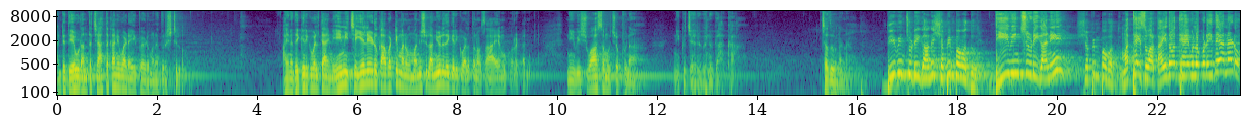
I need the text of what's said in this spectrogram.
అంటే దేవుడు అంత చేతకాని వాడు అయిపోయాడు మన దృష్టిలో. ఆయన దగ్గరికి వెళ్తే ఆయన ఏమీ చేయలేడు కాబట్టి మనం మనుషులు అన్యుల దగ్గరికి వెళుతున్నాం సహాయం కోరటానికి. నీ విశ్వాసము చొప్పున నీకు జరుగునుగాక. చదువు నాన్న. దీవించుడి గాని శపింపవద్దు. దీవించుడి కానీ శపింపవద్దు. మత్తయి సువార్త ఐదో అధ్యాయంలో కూడా ఇదే అన్నాడు.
